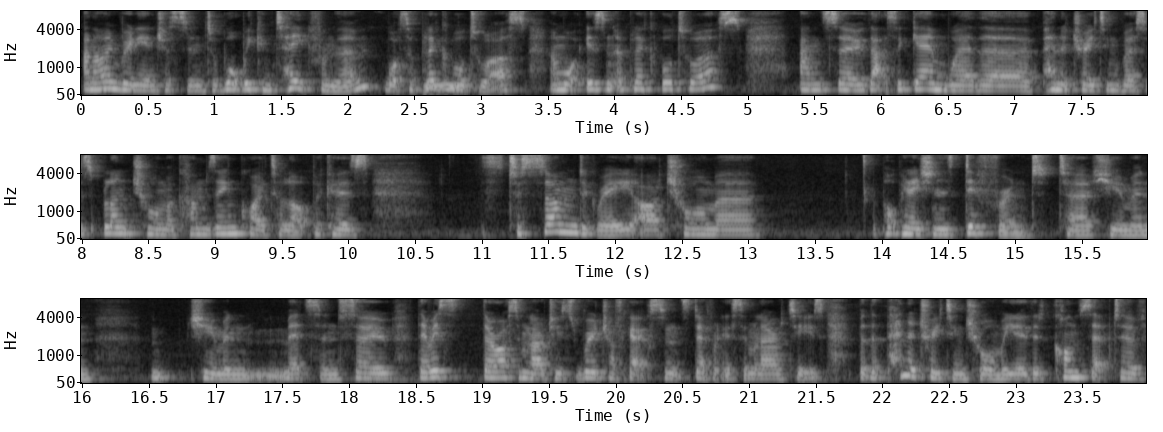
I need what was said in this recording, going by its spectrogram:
And I'm really interested into what we can take from them, what's applicable mm. to us, and what isn't applicable to us. And so that's again where the penetrating versus blunt trauma comes in quite a lot because to some degree our trauma population is different to human human medicine. So there is there are similarities. Road traffic accidents definitely similarities, but the penetrating trauma, you know, the concept of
